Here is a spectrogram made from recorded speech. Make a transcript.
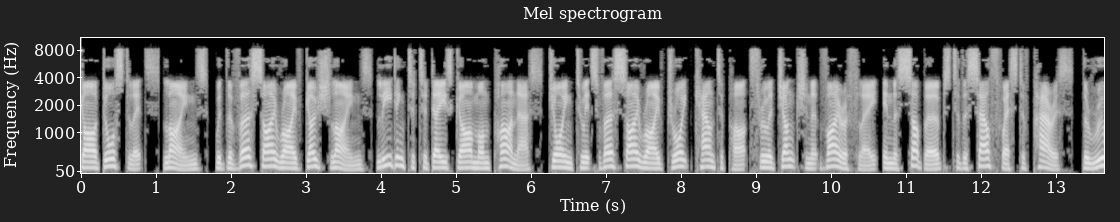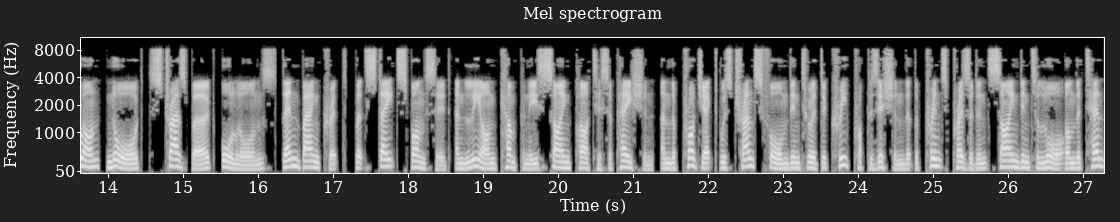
Gare d'Austerlitz lines, with the Versailles Rive Gauche lines leading to today's Gare Montparnasse joined to its Versailles Rive Droit counterpart through a junction at Viroflay in the suburbs to the southwest of Paris, the Rouen, Nord, Strasbourg, Orleans then bankrupt, but state-sponsored and Lyon companies signed participation, and the project was transformed into a decree proposition that the Prince-President signed into law on 10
